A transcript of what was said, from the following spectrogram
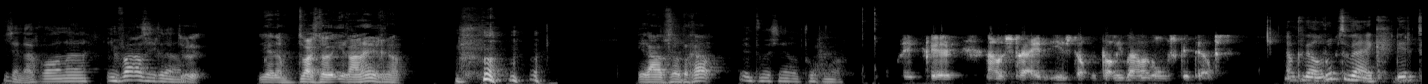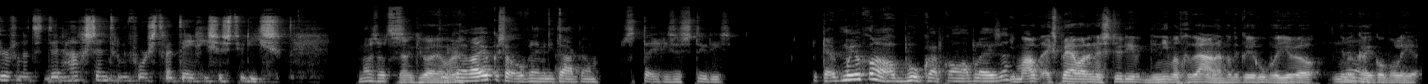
Die zijn daar gewoon uh, invasie gedaan. Tuurlijk. Ja, dan dwars door Iran heen gegaan. Iran is zo te gaan. Internationale troepenmacht. Ik uh, nou het strijden is dat de Taliban het onderspit. Dank u wel, Rob de Wijk, directeur van het Den Haag Centrum voor Strategische Studies. Nou, zo Dank je wel, Dan kunnen wij ook zo overnemen die taak dan. Strategische studies. Kijk, moet je ook gewoon een boek gewoon oplezen. Je moet altijd expert worden in een studie die niemand gedaan heeft. Want dan kun je roepen wat je wil. Niemand ja. kan je controleren.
